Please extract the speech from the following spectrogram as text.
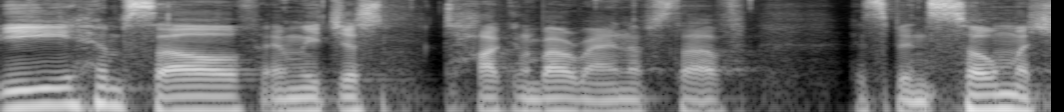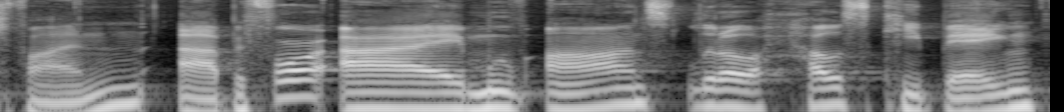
be himself. And we just talking about random stuff. It's been so much fun. Uh, before I move on, little housekeeping.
